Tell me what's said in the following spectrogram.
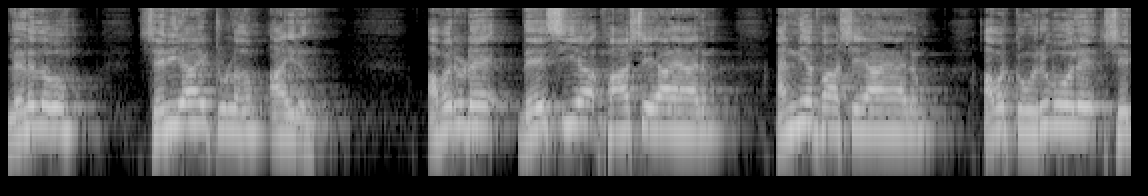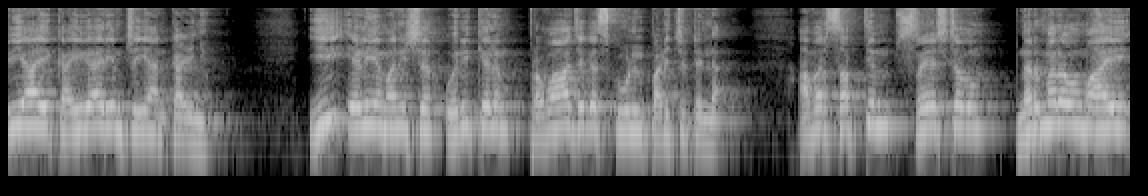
ലളിതവും ശരിയായിട്ടുള്ളതും ആയിരുന്നു. അവരുടെ ദേശീയ ഭാഷയായാലും അന്യഭാഷയായാലും അവർക്ക് ഒരുപോലെ ശരിയായി കൈകാര്യം ചെയ്യാൻ കഴിഞ്ഞു. ഈ എളിയ മനുഷ്യർ ഒരിക്കലും പ്രവാചക സ്കൂളിൽ പഠിച്ചിട്ടില്ല. അവർ സത്യം ശ്രേഷ്ഠവും നിർമ്മലവുമായി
